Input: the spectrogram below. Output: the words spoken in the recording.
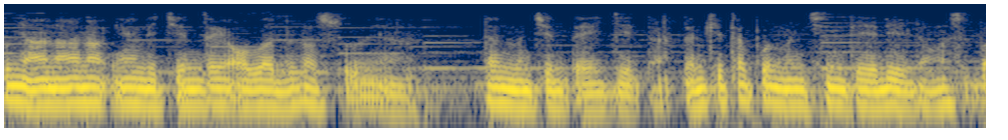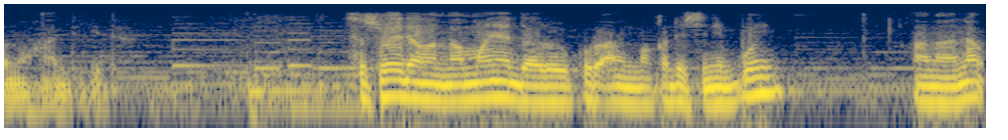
punya anak-anak yang dicintai Allah dan Rasulnya dan mencintai kita. Dan kita pun mencintai dia dengan sepenuh hati kita sesuai dengan namanya Darul Quran. Maka di sini pun anak-anak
